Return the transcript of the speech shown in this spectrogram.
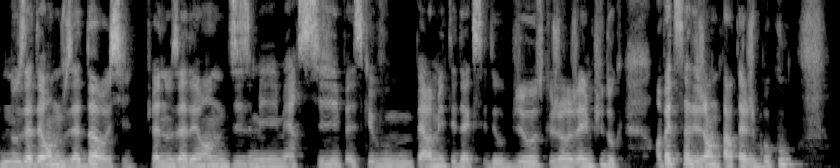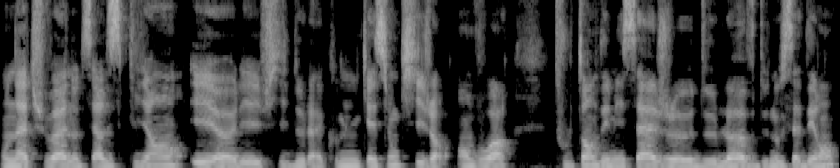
nos adhérents nous adorent aussi. Tu vois, nos adhérents nous disent mais merci parce que vous me permettez d'accéder au bio, ce que j'aurais jamais pu. Donc, en fait, ça, les gens le partagent beaucoup. On a, tu vois, notre service client et euh, les filles de la communication qui, genre, envoient tout le temps des messages euh, de love de nos adhérents.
